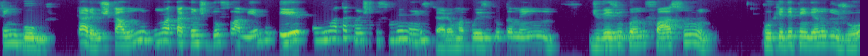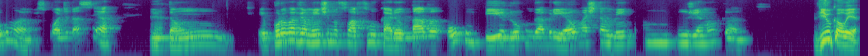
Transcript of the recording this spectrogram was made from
tem gols. Cara, eu escalo um, um atacante do Flamengo e um atacante do Fluminense, cara. É uma coisa que eu também, de vez em quando, faço, porque dependendo do jogo, mano, isso pode dar certo. É. Então, eu provavelmente no Fla-Flu, cara, eu tava ou com o Pedro ou com o Gabriel, mas também com, com o Germancano. Viu, Cauê?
